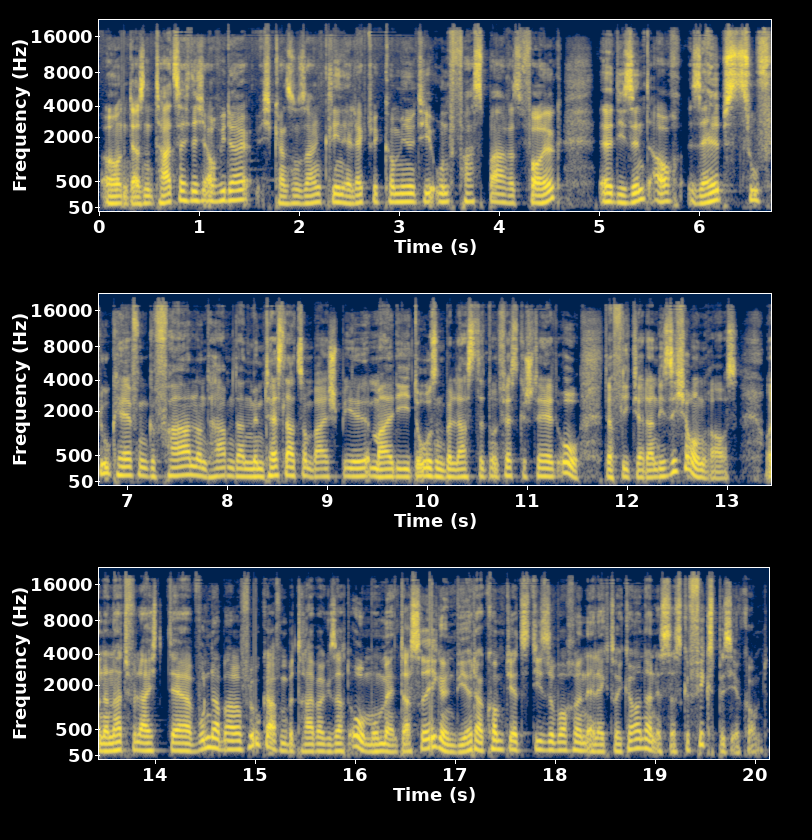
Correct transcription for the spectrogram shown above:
Und da sind tatsächlich auch wieder, ich kann es nur sagen, Clean Electric Community, unfassbares Volk. Äh, die sind auch selbst zu Flughäfen gefahren und haben dann mit dem Tesla zum Beispiel mal die Dosen belastet und festgestellt, oh, da fliegt ja dann die Sicherung raus. Und dann hat vielleicht der wunderbare Flughafenbetreiber gesagt, oh, Moment, das regeln wir, da kommt jetzt diese Woche ein Elektriker und dann ist das gefixt, bis ihr kommt.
